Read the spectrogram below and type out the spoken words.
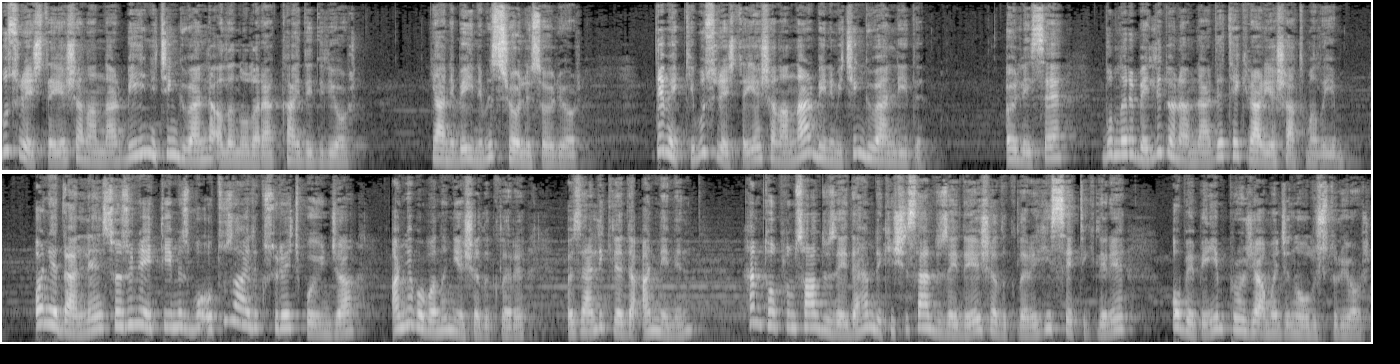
bu süreçte yaşananlar beyin için güvenli alan olarak kaydediliyor. Yani beynimiz şöyle söylüyor. Demek ki bu süreçte yaşananlar benim için güvenliydi. Öyleyse bunları belli dönemlerde tekrar yaşatmalıyım. O nedenle sözünü ettiğimiz bu 30 aylık süreç boyunca anne babanın yaşadıkları, özellikle de annenin hem toplumsal düzeyde hem de kişisel düzeyde yaşadıkları, hissettikleri o bebeğin proje amacını oluşturuyor.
